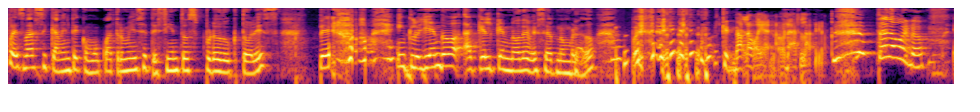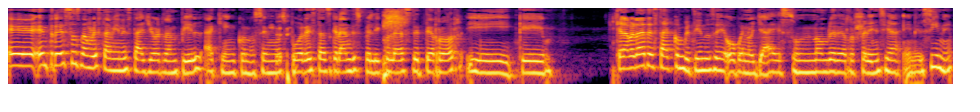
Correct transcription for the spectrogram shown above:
pues básicamente como 4.700 productores, pero incluyendo aquel que no debe ser nombrado, que no lo voy a nombrar, la Pero bueno, eh, entre esos nombres también está Jordan Peele, a quien conocemos por estas grandes películas de terror y que, que la verdad está convirtiéndose, o bueno, ya es un nombre de referencia en el cine.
